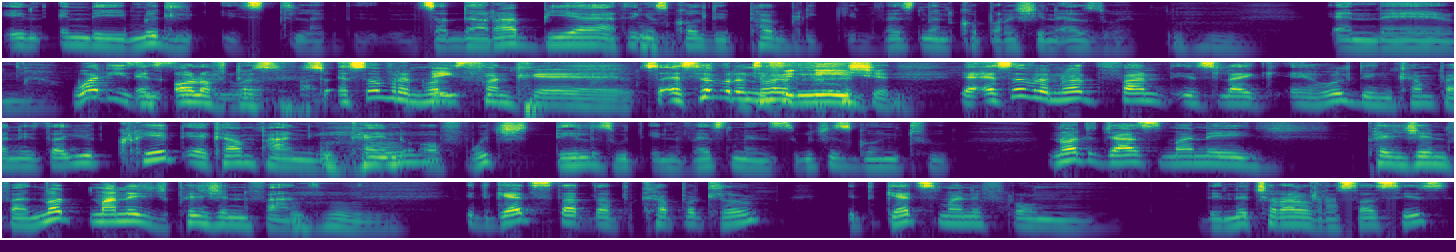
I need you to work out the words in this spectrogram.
in in the Middle East, like Saudi Arabia. I think it's called the Public Investment Corporation as well. And um, What is and all of those? fund? So a sovereign wealth fund. uh, So a sovereign definition. Wealth, yeah, a sovereign wealth fund is like a holding company. Like you create a company Mm-hmm. kind of which deals with investments, which is going to not just manage pension funds, not manage pension funds. Mm-hmm. It gets startup capital. It gets money from the natural resources.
